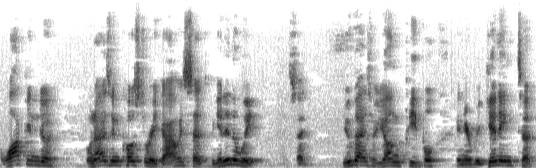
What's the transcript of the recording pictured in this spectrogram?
Walk into when I was in Costa Rica, I always said at the beginning of the week, I said, you guys are young people and you're beginning to,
